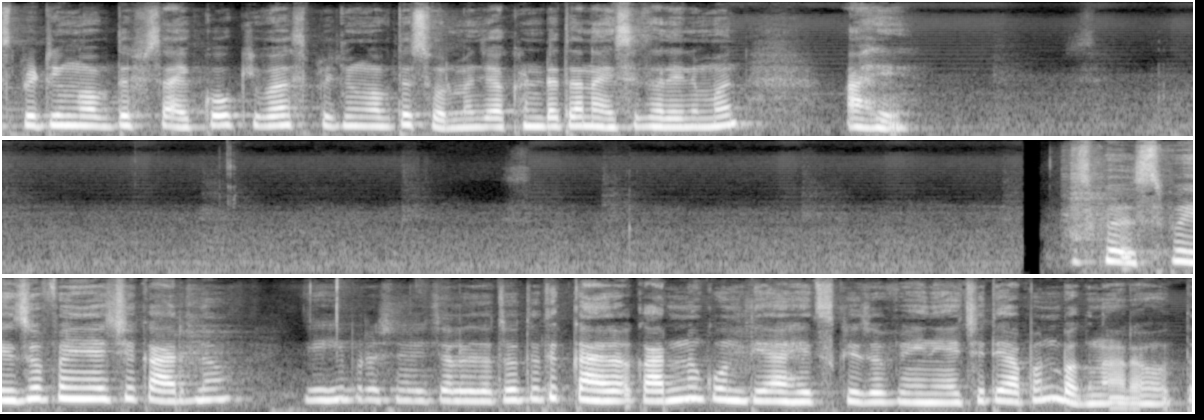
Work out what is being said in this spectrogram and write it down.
स्प्लिटिंग ऑफ द सायको किंवा स्प्लिटिंग ऑफ द सोल म्हणजे अखंडता नाहीसे झालेले मन आहे. स्किझोफेनियाची कारणं? हेही प्रश्न विचारला जातो तर ते का कारणं कोणती आहेत स्किझोफेनियाची ते आपण बघणार आहोत.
